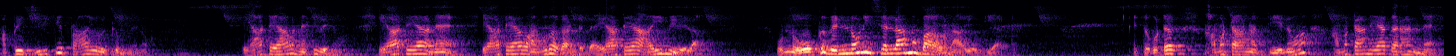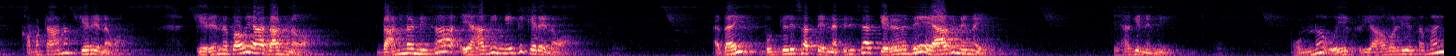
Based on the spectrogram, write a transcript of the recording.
අපේ ජීවිතේ ප්‍රායෝගිකම වෙනවා. එයාට යාව නැති වෙනවා. එයාට යා නැහැ. එයාට යාව අඳුර ගන්න බෑ. එයාට යා අයිමි වෙලා. ඔන්න ඕක වෙන්න ඕනි ඉස්සෙල්ලාම භාවනා යෝගියාට. එතකොට කමඨානක් තියෙනවා කමඨාන එයා කරන්නේ කමඨාන කෙරෙනවා. කෙරෙන බව එයා දන්නවා. දන්න නිසා එයාගෙන් ඒක කෙරෙනවා. හැබැයි පුද්ගලී සත්‍ය නැති නිසා කෙරෙන දේ එයාගේ නෙමෙයි. එයාගේ නෙමෙයි. ඔන්න ඔය ක්‍රියාවලිය තමයි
